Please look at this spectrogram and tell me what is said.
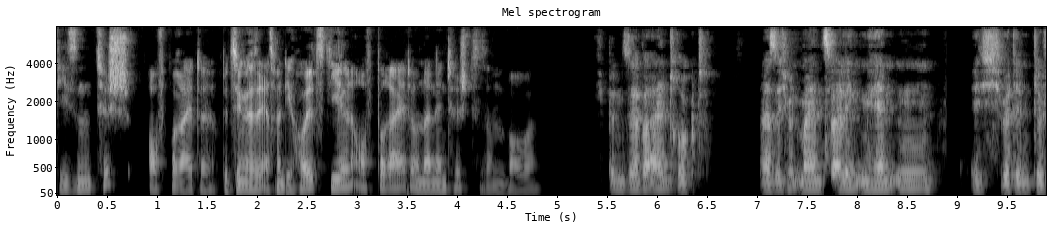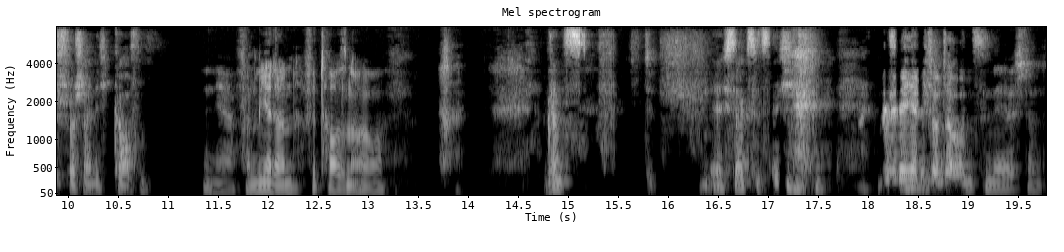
diesen Tisch aufbereite, beziehungsweise erstmal die Holzdielen aufbereite und dann den Tisch zusammenbaue. Ich bin sehr beeindruckt. Also ich mit meinen zwei linken Händen, ich würde den Tisch wahrscheinlich kaufen. Ja, von mir dann für 1000 Euro. Ganz, ich sag's jetzt nicht. Wir sind ja nicht unter uns. Nee, das stimmt.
